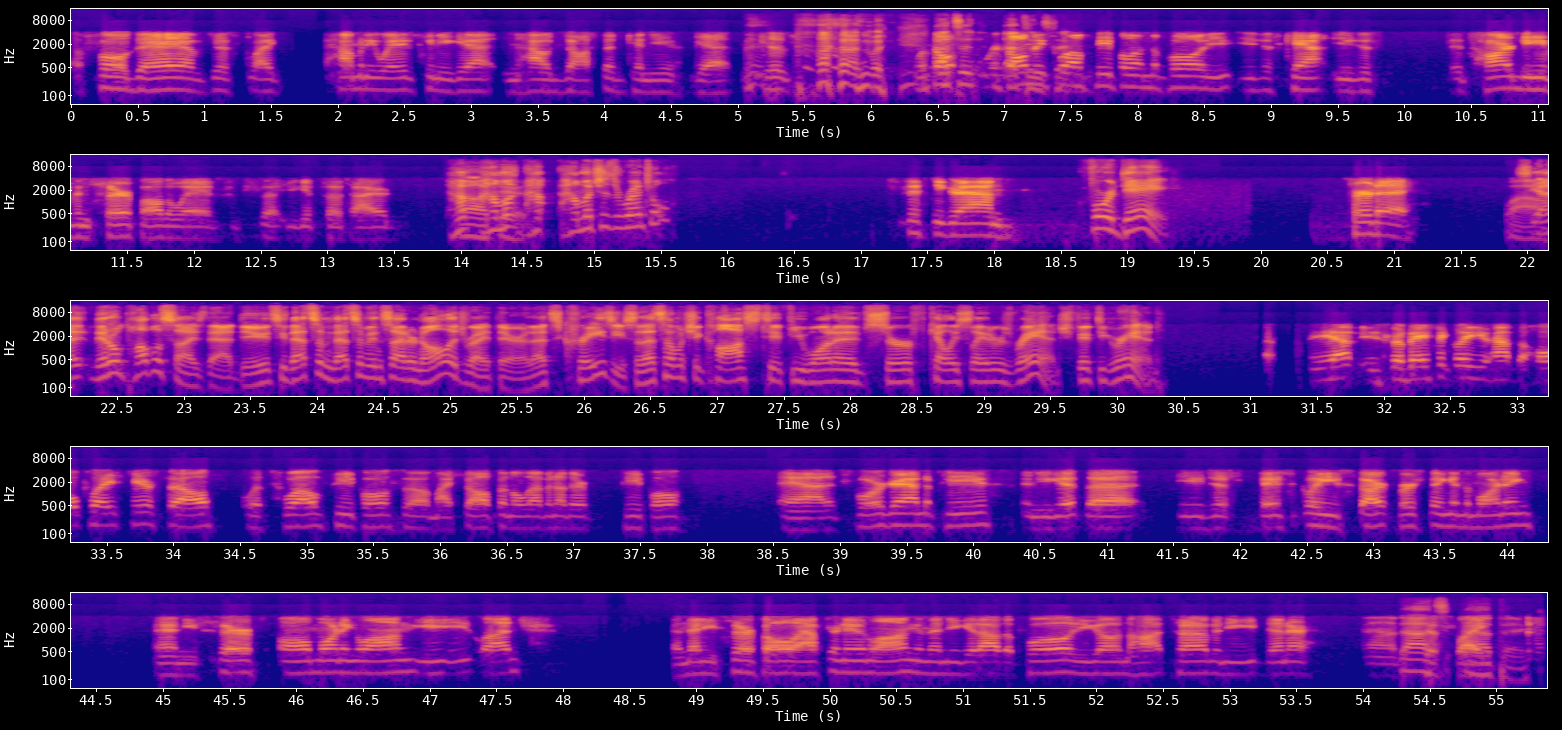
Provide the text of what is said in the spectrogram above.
a full day of just like how many waves can you get and how exhausted can you get because with, o- in- with only insane. 12 people in the pool, you, you just can't, you just, it's hard to even surf all the waves. It's, uh, you get so tired. how oh, how much how, how much is the rental 50 grand for a day? per day. Wow. See, I, they don't publicize that, dude. See, that's some that's some insider knowledge right there. That's crazy. So that's how much it costs if you want to surf Kelly Slater's ranch, fifty grand. Yep. So basically, you have the whole place to yourself with 12 people. So myself and 11 other people, and it's four grand a piece. And you get the, you just basically you start first thing in the morning, and you surf all morning long. You eat lunch, and then you surf all afternoon long, and then you get out of the pool. You go in the hot tub and you eat dinner. And it's That's just like epic.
